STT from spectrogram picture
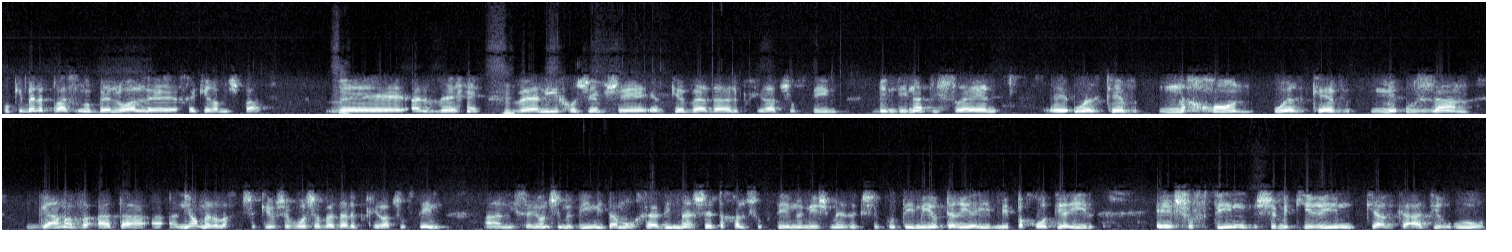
הוא קיבל את פרס נובל לא על uh, חקר המשפט. ו- ו- ואני חושב שהרכב ועדה לבחירת שופטים במדינת ישראל uh, הוא הרכב נכון, הוא הרכב מאוזן. גם הבאת. אני אומר לך שכיושב ראש הוועדה לבחירת שופטים, הניסיון שמביאים איתם עורכי הדין מהשטח על שופטים, למי יש מזג שיפוטי, מי יותר יעיל, מי פחות יעיל, אה, שופטים שמכירים כערכאת ערעור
